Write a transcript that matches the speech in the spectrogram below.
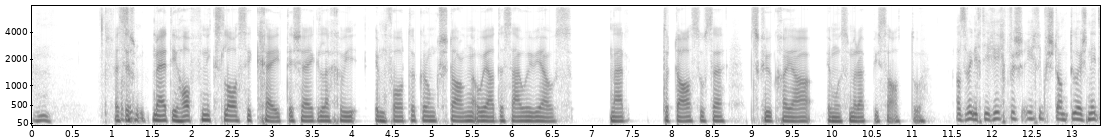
Mhm. Es Also- ist mehr die Hoffnungslosigkeit ist eigentlich wie im Vordergrund gestanden und ich habe das auch wie als dann durch das heraus das Gefühl gehabt, ja, ich muss mir etwas antun. Also wenn ich dich richtig, richtig verstand, du hast nicht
